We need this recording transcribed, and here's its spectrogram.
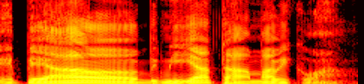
EPA 2000 eta amabikoa.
